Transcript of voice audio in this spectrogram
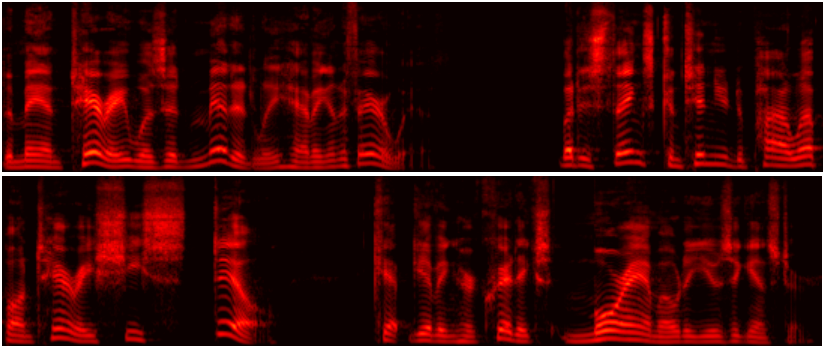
the man Terri was admittedly having an affair with. But as things continued to pile up on Terri, she still kept giving her critics more ammo to use against her.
